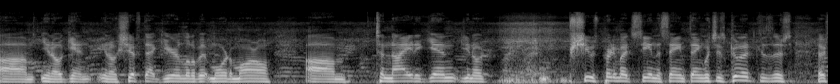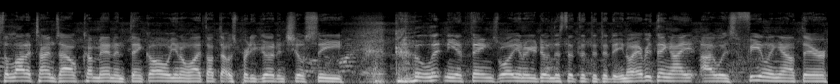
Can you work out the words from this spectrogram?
Um, you know, again, you know, shift that gear a little bit more tomorrow. Um, tonight, again, you know, she was pretty much seeing the same thing, which is good because there's there's a lot of times I'll come in and think, oh, you know, I thought that was pretty good, and she'll see kind of a litany of things. Well, you know, you're doing this, that, that, that, that. you know, everything I, I was feeling out there,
